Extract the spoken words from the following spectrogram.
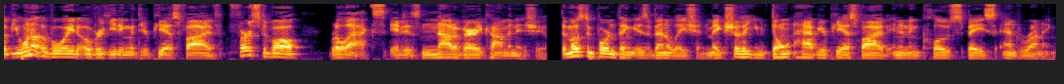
So if you want to avoid overheating with your PS5, first of all, relax. It is not a very common issue. The most important thing is ventilation. Make sure that you don't have your PS5 in an enclosed space and running.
